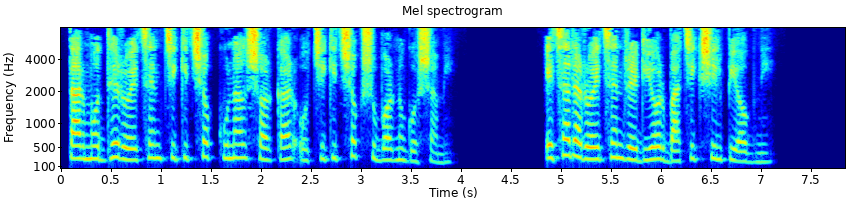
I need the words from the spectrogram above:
তার মধ্যে রয়েছেন চিকিৎসক কুনাল সরকার ও চিকিৎসক সুবর্ণ গোস্বামী। এছাড়া রয়েছেন রেডিওর বাচিক শিল্পী অগ্নি।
